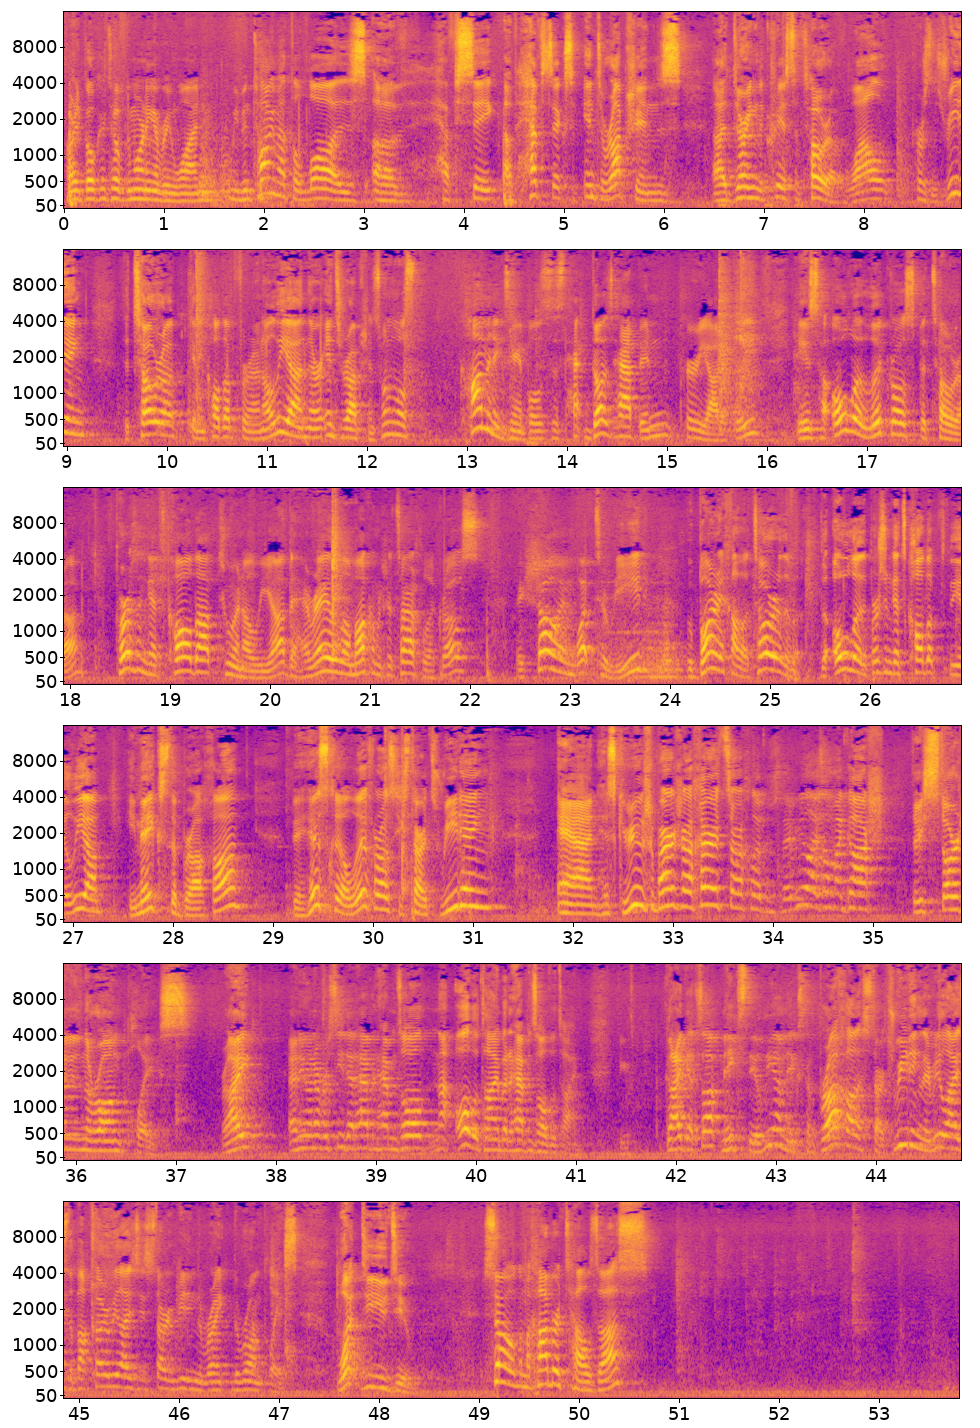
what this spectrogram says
All right, Boker Tov, good morning, everyone. We've been talking about the laws of hefsek, of hefseks, interruptions uh, during the Kriyas Torah. While a person's reading the Torah, getting called up for an aliyah, and there are interruptions. One of the most common examples, this ha- does happen periodically, is ha'ola likros b'Torah. Person gets called up to an aliyah, the hereu makam shetzarach likros. They show him what to read. Ubarich ala Torah, the, the ola, the person gets called up to the aliyah, he makes the bracha. Lichros, he starts reading, and his kirush parsha acheret They realize, oh my gosh, they started in the wrong place, right? Anyone ever see that happen? It happens all not all the time, but it happens all the time. The guy gets up, makes the aliyah, makes the bracha, starts reading. They realize the bakar realizes he started reading the right, the wrong place. What do you do? So the Machaber tells us.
